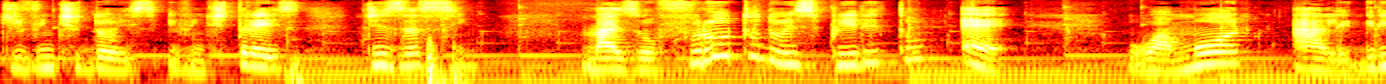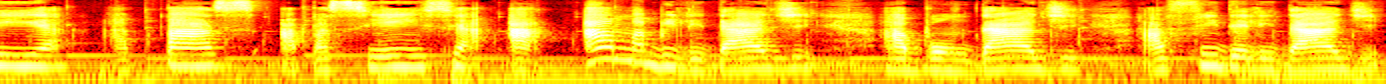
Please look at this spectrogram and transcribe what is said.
de 22 e 23 diz assim: Mas o fruto do Espírito é o amor, a alegria, a paz, a paciência, a amabilidade, a bondade, a fidelidade,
